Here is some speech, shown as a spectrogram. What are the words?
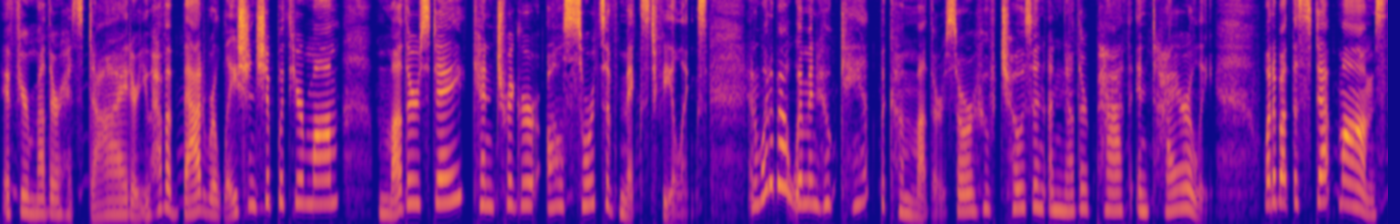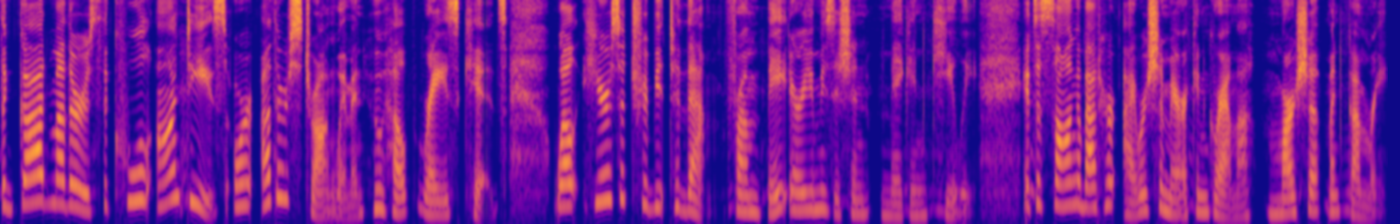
If your mother has died or you have a bad relationship with your mom, Mother's Day can trigger all sorts of mixed feelings. And what about women who can't become mothers or who've chosen another path entirely? What about the stepmoms, the godmothers, the cool aunties, or other strong women who help raise kids? Well, here's a tribute to them from Bay Area musician Megan Keeley. It's a song about her Irish American grandma, Marcia Montgomery,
